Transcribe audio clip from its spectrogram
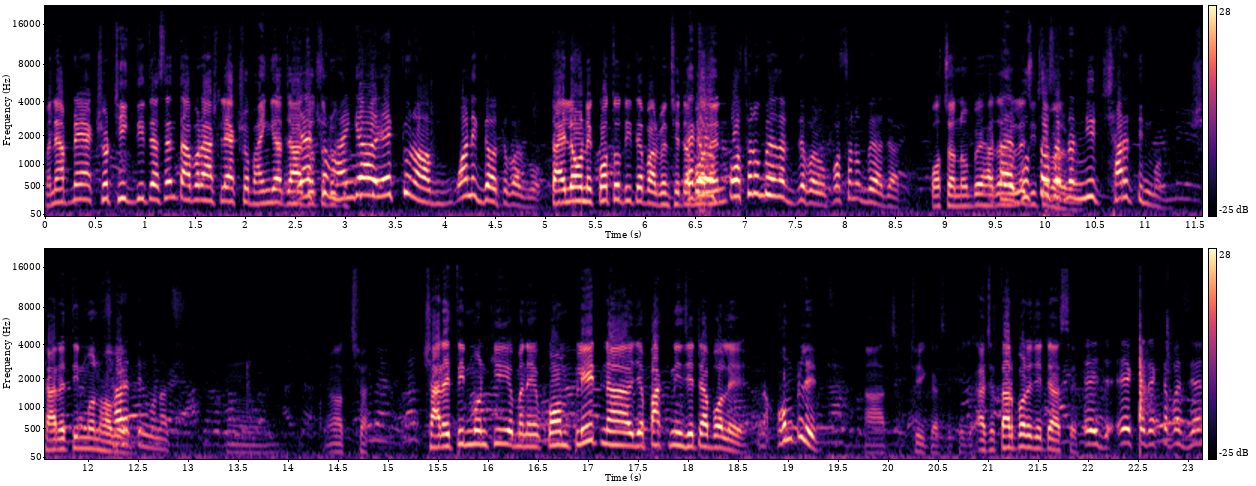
মানে আপনি একশো ঠিক দিতেছেন তারপরে আসলে একশো ভাঙ্গা যা একশো ভাঙ্গা একটু না অনেক দেওয়াতে পারব। তাইলে অনেক কত দিতে পারবেন সেটা বলেন? পঁচানব্বই হাজার দিতে পারব পঁচানব্বই হাজার। পঁচানব্বই হাজার হলে দিতে হবে আপনার নিট সাড়ে তিন মন। সাড়ে তিন মন হবে। সাড়ে তিন মন আছে। আচ্ছা। সাড়ে তিন মন কি মানে কমপ্লিট না ওই যে পাকনি যেটা বলে? না কমপ্লিট আচ্ছা ঠিক আছে ঠিক আছে। আচ্ছা তারপরে যেটা আছে? এই যে একটা দেখতে পাচ্ছেন?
